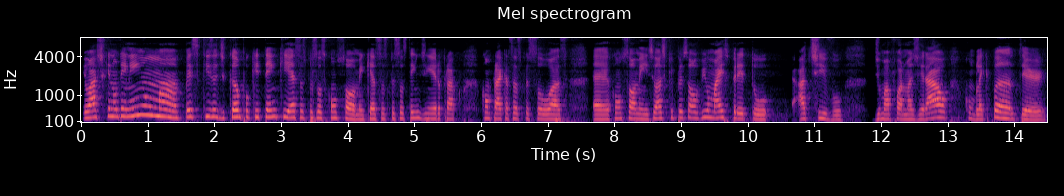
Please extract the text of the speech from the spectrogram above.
Eu acho que não tem nenhuma pesquisa de campo que tem que essas pessoas consomem, que essas pessoas têm dinheiro para comprar, que essas pessoas é, consomem isso. Eu acho que o pessoal viu mais preto ativo de uma forma geral com Black Panther,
